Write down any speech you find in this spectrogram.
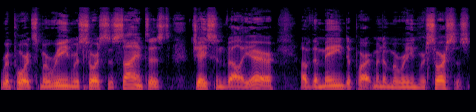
reports marine resources scientist Jason Valliere of the Maine Department of Marine Resources.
